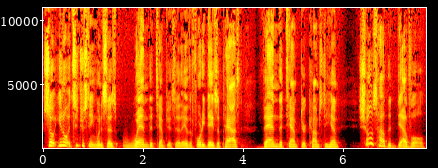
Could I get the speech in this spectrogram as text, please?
So, you know, it's interesting when it says when the tempter, so they have the 40 days have passed, then the tempter comes to him. Shows how the devil,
